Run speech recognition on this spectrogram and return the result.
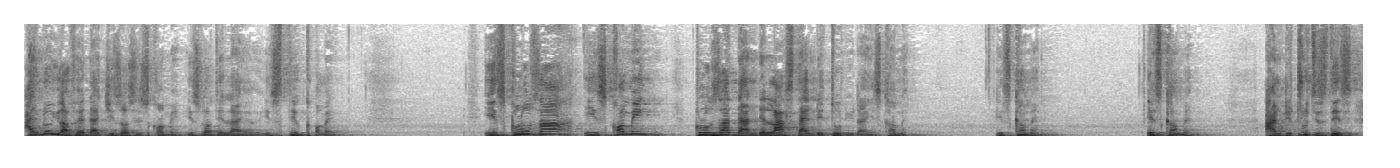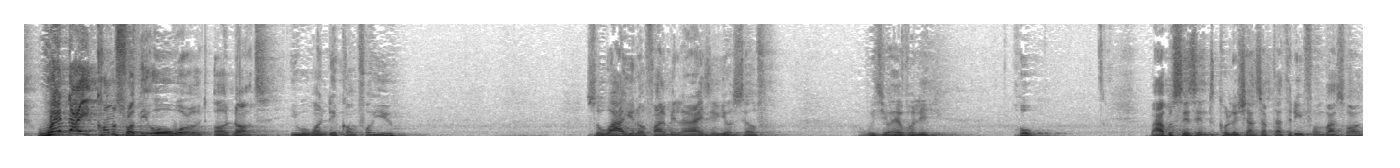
I know you have heard that Jesus is coming. It's not a lie, he's still coming is closer, is coming closer than the last time they told you that he's coming. He's coming. He's coming. And the truth is this whether he comes for the old world or not, he will one day come for you. So why are you not familiarizing yourself with your heavenly home? Bible says in Colossians chapter 3 from verse 1,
